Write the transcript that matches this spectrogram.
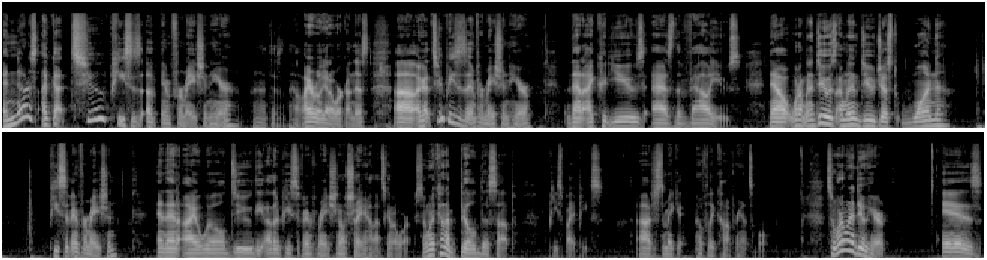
And notice I've got two pieces of information here. Uh, that doesn't help. I really got to work on this. Uh, I've got two pieces of information here that I could use as the values. Now, what I'm going to do is I'm going to do just one piece of information, and then I will do the other piece of information. I'll show you how that's going to work. So I'm going to kind of build this up piece by piece, uh, just to make it hopefully comprehensible. So what I'm going to do here is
